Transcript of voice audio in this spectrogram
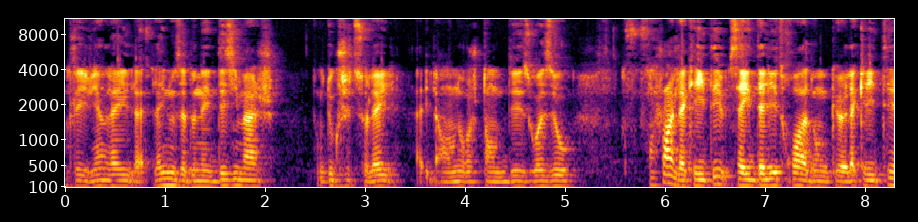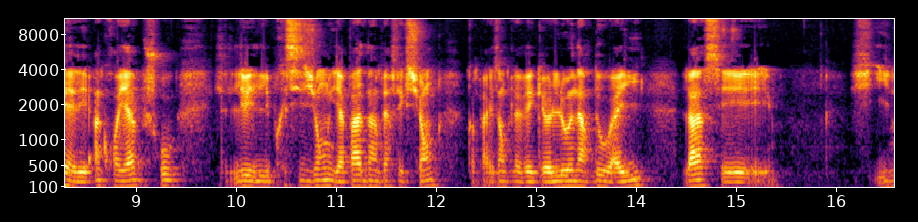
Donc là, il vient, là il, là, il nous a donné des images donc de coucher de soleil, en nous rejetant des oiseaux. Franchement, la qualité, ça avec DALI 3, donc euh, la qualité, elle est incroyable, je trouve. Les, précisions, il n'y a pas d'imperfection, comme par exemple avec euh, Leonardo AI. Là, c'est il,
